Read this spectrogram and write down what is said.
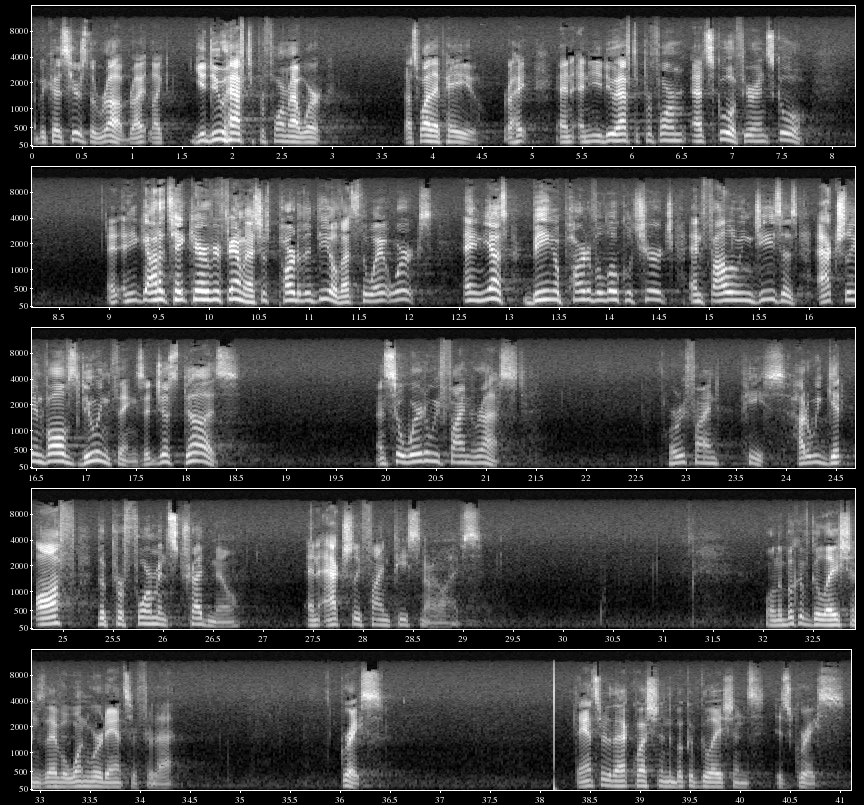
Because here's the rub, right? Like, you do have to perform at work. That's why they pay you, right? And, and you do have to perform at school if you're in school. And, and you got to take care of your family. That's just part of the deal. That's the way it works. And yes, being a part of a local church and following Jesus actually involves doing things. It just does. And so, where do we find rest? Where do we find peace? How do we get off the performance treadmill and actually find peace in our lives? Well, in the book of Galatians, they have a one word answer for that grace. The answer to that question in the book of Galatians is grace.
